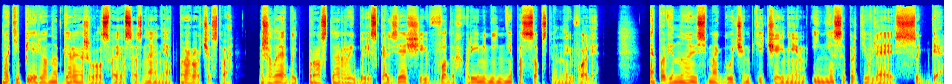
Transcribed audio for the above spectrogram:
Но теперь он отгораживал свое сознание от пророчества, желая быть просто рыбой, скользящей в водах времени не по собственной воле, а повинуясь могучим течениям и не сопротивляясь судьбе.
